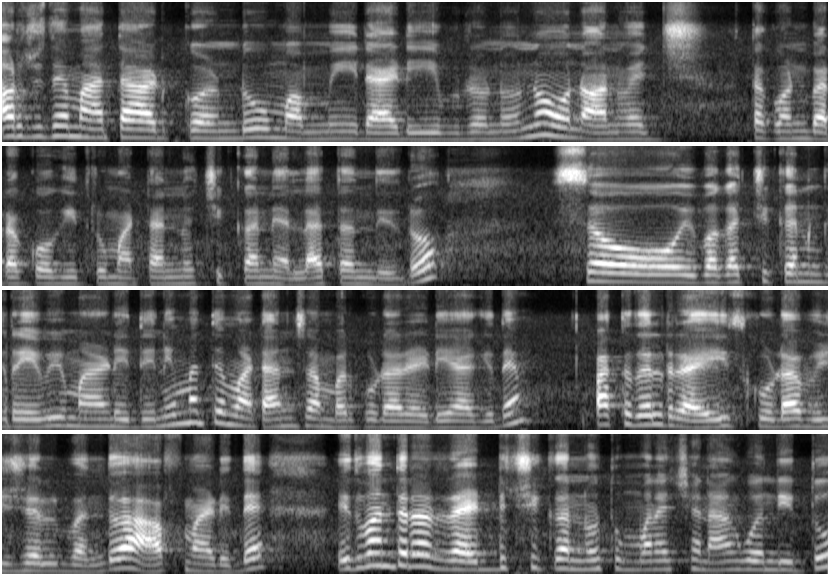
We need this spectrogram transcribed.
ಅವ್ರ ಜೊತೆ ಮಾತಾಡಿಕೊಂಡು ಮಮ್ಮಿ, ಡ್ಯಾಡಿ ಇಬ್ರು ನಾನ್ ವೆಜ್ ತಗೊಂಡು ಬರೋಕ್ಕೆ ಹೋಗಿದ್ರು. ಮಟನ್ನು ಚಿಕನ್ ಎಲ್ಲ ತಂದಿದ್ರು. ಸೊ ಇವಾಗ ಚಿಕನ್ ಗ್ರೇವಿ ಮಾಡಿದ್ದೀನಿ, ಮತ್ತು ಮಟನ್ ಸಾಂಬಾರು ಕೂಡ ರೆಡಿ ಆಗಿದೆ. ಪಕ್ಕದಲ್ಲಿ ರೈಸ್ ಕೂಡ ವಿಷಲ್ ಬಂದು ಆಫ್ ಮಾಡಿದ್ದೆ. ಇದು ಒಂಥರ ರೆಡ್ ಚಿಕನ್ನು ತುಂಬಾ ಚೆನ್ನಾಗಿ ಬಂದಿತ್ತು.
